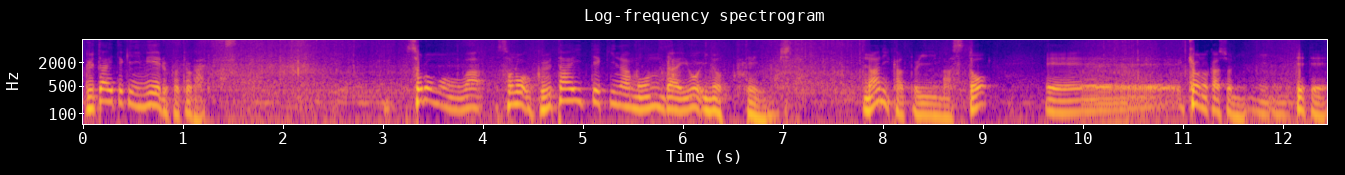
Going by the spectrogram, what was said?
具体的に見えることがあります。ソロモンはその具体的な問題を祈っていました。何かと言いますと、えー、今日の箇所に出て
